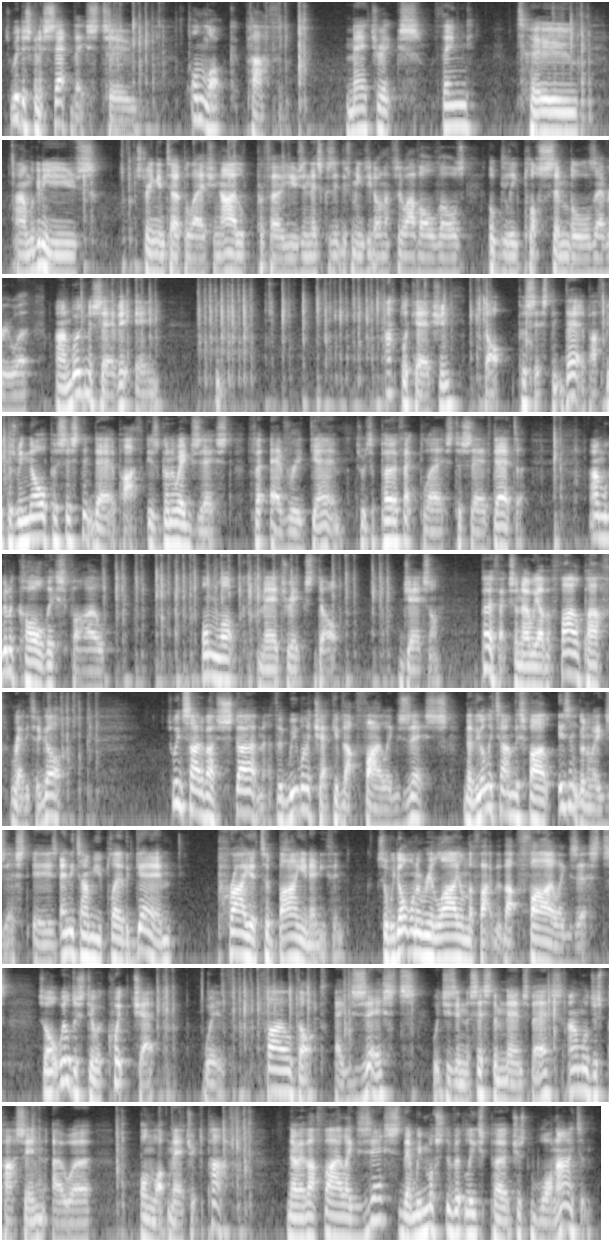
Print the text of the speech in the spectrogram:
So we're just going to set this to unlock path matrix thing to, and we're going to use string interpolation. I prefer using this because it just means you don't have to have all those ugly plus symbols everywhere. And we're going to save it in application dot persistent data path because we know persistent data path is going to exist for every game. So it's a perfect place to save data. And we're going to call this file unlock matrix.json. Perfect, so now we have a file path ready to go. So inside of our start method, we want to check if that file exists. Now the only time this file isn't going to exist is anytime you play the game prior to buying anything. So we don't want to rely on the fact that that file exists. So we'll just do a quick check with file.exists, which is in the system namespace, and we'll just pass in our unlock matrix path. Now if our file exists, then we must have at least purchased one item.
